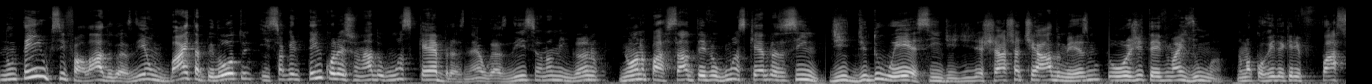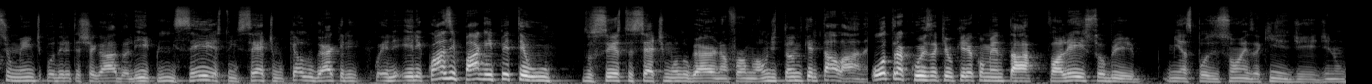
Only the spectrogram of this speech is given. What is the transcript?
não tem o que se falar do Gasly, é um baita piloto, e só que ele tem colecionado algumas quebras, né? O Gasly, se eu não me engano, no ano passado teve algumas quebras assim, de, de doer, assim, de, de deixar chateado mesmo. Hoje teve mais uma, numa corrida que ele facilmente poderia ter chegado ali em sexto, em sétimo, que é o lugar que ele, ele, ele quase paga IPTU do sexto e sétimo lugar na Fórmula 1, de tanto que ele tá lá, né? Outra coisa que eu queria comentar, falei sobre minhas posições aqui de, de não,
